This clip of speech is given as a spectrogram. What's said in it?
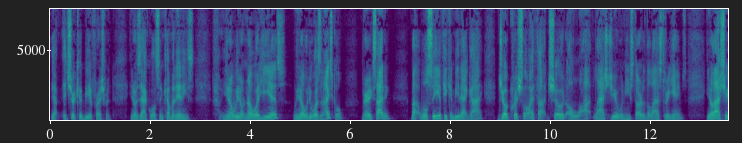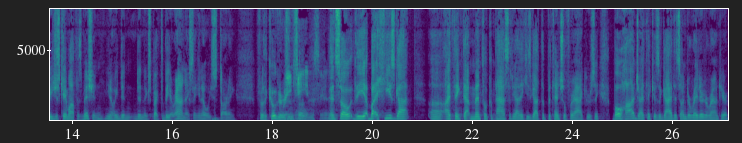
Yeah, it sure could be a freshman. You know, Zach Wilson coming in, he's, you know, we don't know what he is. We know what he was in high school. Very exciting. But we'll see if he can be that guy. Joe Critchlow, I thought, showed a lot last year when he started the last three games. You know, last year he just came off his mission. You know, he didn't didn't expect to be around. Next thing you know, he's starting for the Cougars. Three and so, games, yeah. and so the but he's got uh, I think that mental capacity. I think he's got the potential for accuracy. Beau Hoge, I think, is a guy that's underrated around here.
